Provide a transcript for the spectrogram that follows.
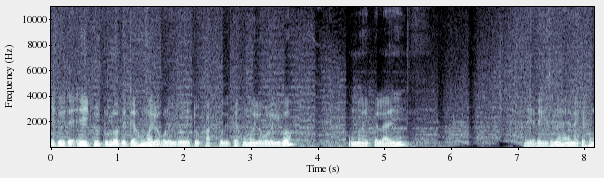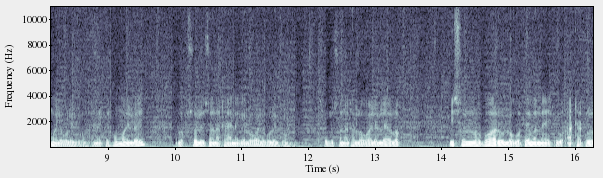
এইটো এতিয়া এইটো টুলত এতিয়া সোমাই ল'ব লাগিব। এইটো ফাকটোত এতিয়া সোমাই ল'ব লাগিব। সোমাই পেলাই এয়া দেখিছে নহয় এনেকৈ সোমাই ল'ব লাগিব। এনেকৈ সোমাই লৈ অলপ চলিউশ্যন আঠা এনেকৈ লগাই ল'ব লাগিব। চলিউশ্যন আঠা লগাই ল'লে অলপ পিছল হ'ব আৰু লগতে মানে এইটো আঠাটোৰ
